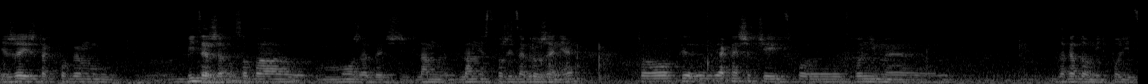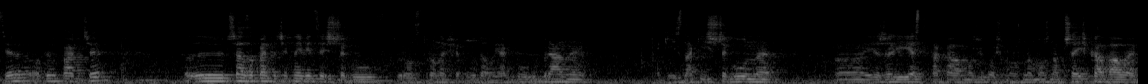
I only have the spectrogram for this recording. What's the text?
jeżeli, że tak powiem, widzę, że osoba może być dla, mnie- dla mnie stworzyć zagrożenie, to jak najszybciej dzwo- dzwonimy, zawiadomić policję o tym fakcie. Yy, Trzeba zapamiętać jak najwięcej szczegółów, w którą stronę się udał, jak był ubrany, jakieś znaki szczególne. Yy, Jeżeli jest taka możliwość, można, można przejść kawałek,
